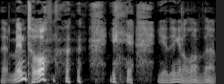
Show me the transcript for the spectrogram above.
that mentor, yeah, yeah, they're going to love that.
